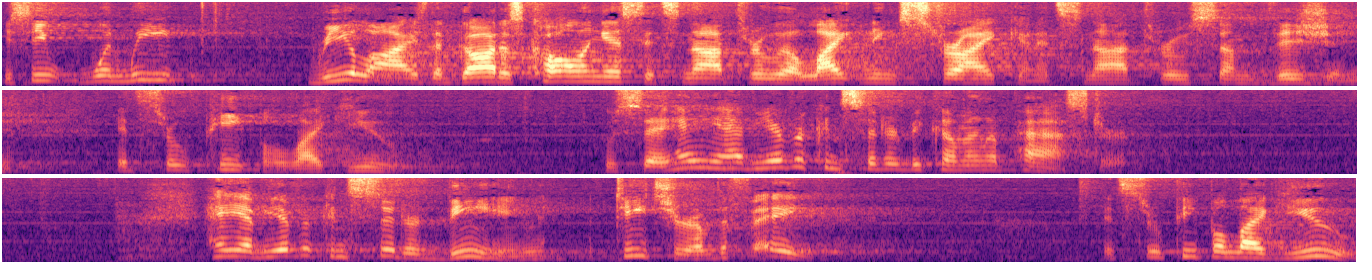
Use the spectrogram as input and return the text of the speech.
You see, when we realize that God is calling us, it's not through a lightning strike and it's not through some vision, it's through people like you who say, Hey, have you ever considered becoming a pastor? Hey, have you ever considered being a teacher of the faith? It's through people like you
